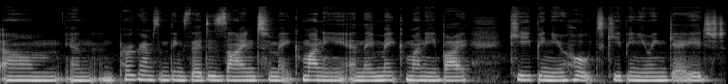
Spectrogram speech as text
um, and, and, programs and things they're designed to make money and they make money by keeping you hooked keeping you engaged.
